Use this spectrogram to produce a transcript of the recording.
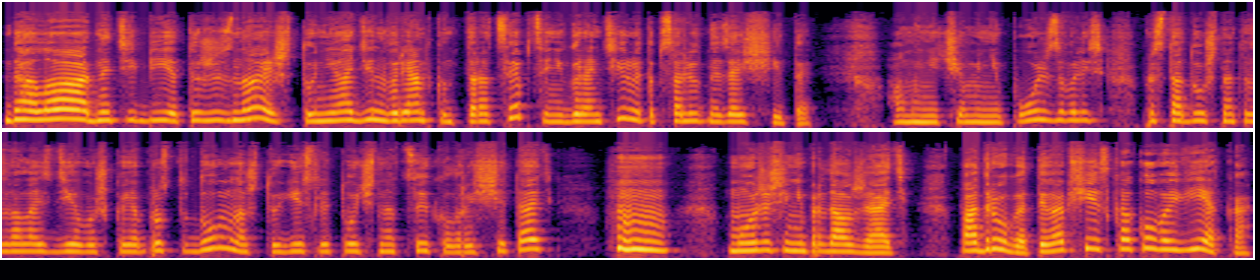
«Да ладно тебе, ты же знаешь, что ни один вариант контрацепции не гарантирует абсолютной защиты». «А мы ничем и не пользовались», — простодушно отозвалась девушка. «Я просто думала, что если точно цикл рассчитать...» «Хм, можешь и не продолжать. Подруга, ты вообще из какого века?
